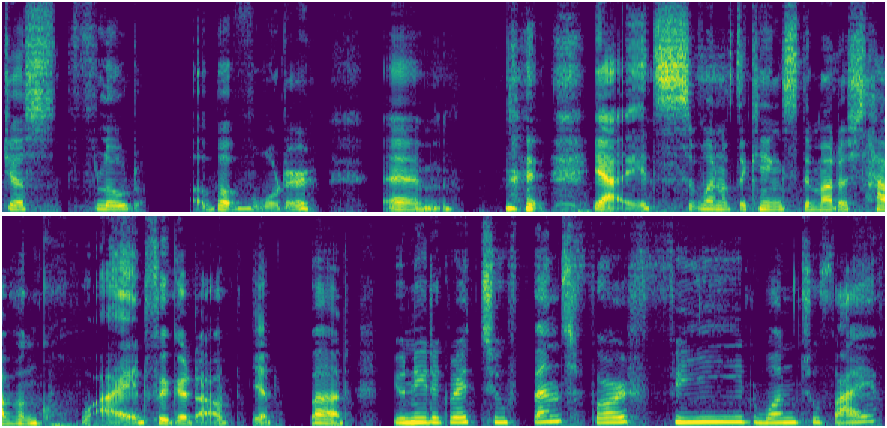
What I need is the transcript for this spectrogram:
just float above water. Um, yeah, it's one of the kings the modders haven't quite figured out yet. But you need a grade 2 fence for feet 1 to 5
